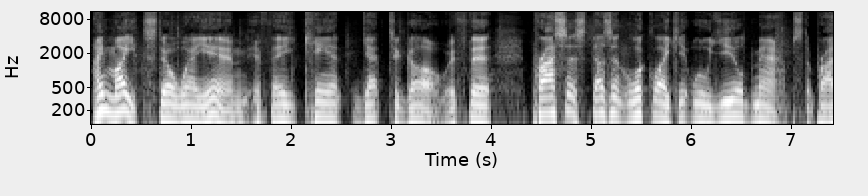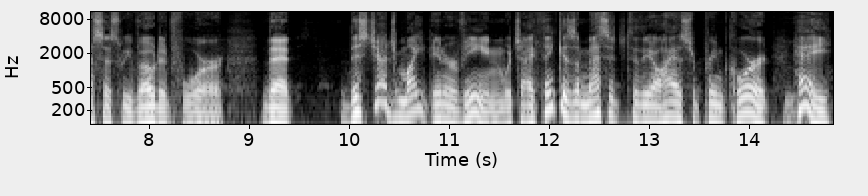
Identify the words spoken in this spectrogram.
I might still weigh in if they can't get to go. If the process doesn't look like it will yield maps, the process we voted for, that this judge might intervene, which I think is a message to the Ohio Supreme Court. Mm-hmm. Hey,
